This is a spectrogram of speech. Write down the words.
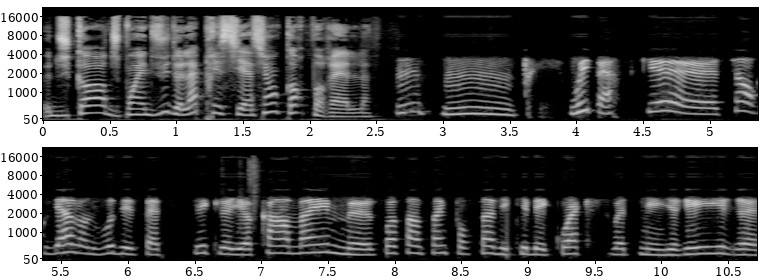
du corps du point de vue de l'appréciation corporelle. Mhm. Oui, parce que euh, si on regarde au niveau des statistiques, là, il y a quand même euh, 65% des Québécois qui souhaitent maigrir.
